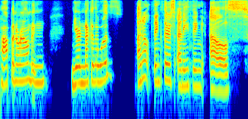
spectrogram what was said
popping around in your neck of the woods? I don't think there's anything else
